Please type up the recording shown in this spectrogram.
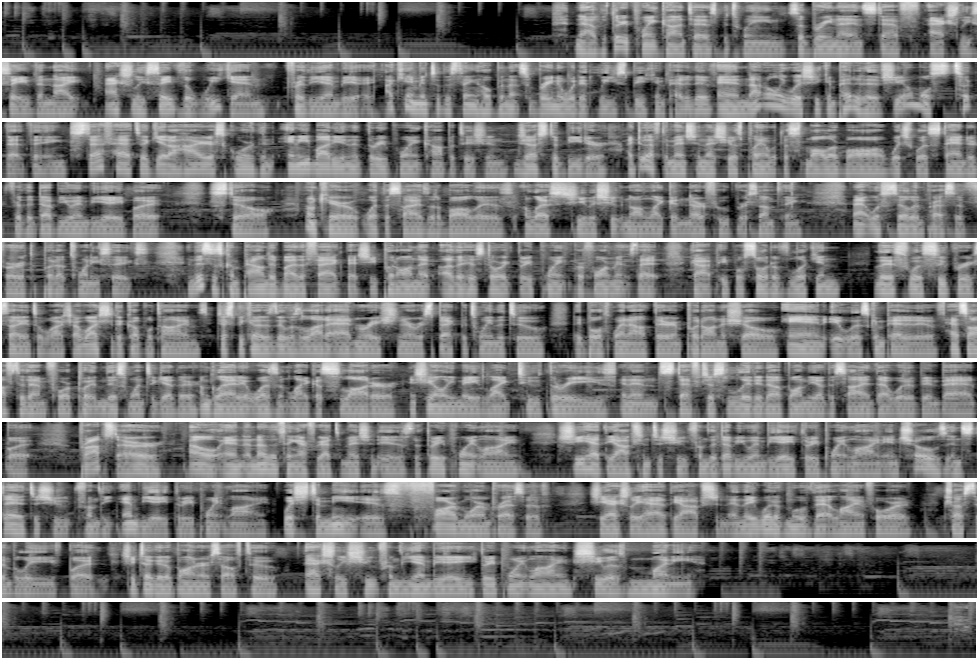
Now, the three point contest between Sabrina and Steph actually saved the night, actually saved the weekend for the NBA. I came into this thing hoping that Sabrina would at least be competitive, and not only was she competitive, she almost took that thing. Steph had to get a higher score than anybody in the three point competition just to beat her. I do have to mention that she was playing with a smaller ball, which was standard for the WNBA, but still. I don't care what the size of the ball is, unless she was shooting on like a Nerf hoop or something. That was still impressive for her to put up 26. And this is compounded by the fact that she put on that other historic three point performance that got people sort of looking this was super exciting to watch. I watched it a couple times just because there was a lot of admiration and respect between the two. They both went out there and put on a show and it was competitive. Hats off to them for putting this one together. I'm glad it wasn't like a slaughter and she only made like two threes and then Steph just lit it up on the other side. That would have been bad, but props to her. Oh, and another thing I forgot to mention is the three point line. She had the option to shoot from the WNBA three point line and chose instead to shoot from the NBA three point line, which to me is far more impressive. She actually had the option and they would have moved that line forward, trust and believe, but she took it upon herself to actually shoot from the NBA three point line. She was money.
